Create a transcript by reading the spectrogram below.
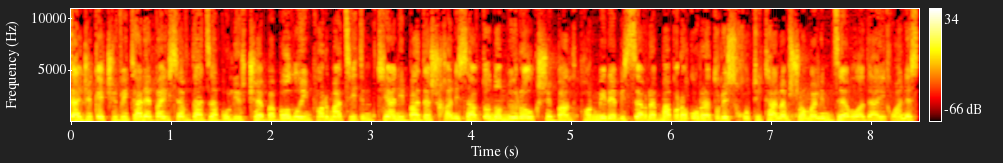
ტაჯიკეთში ვითარება ისევ დაძაბული რჩება. ბოლო ინფორმაციით მთიანი ბადაშხანის ავტონომიურ ოლქში ბანდფორმირების წევრებმა პროკურატურის ხუთი თანამშრომელი მძევლა დაიყვანეს.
